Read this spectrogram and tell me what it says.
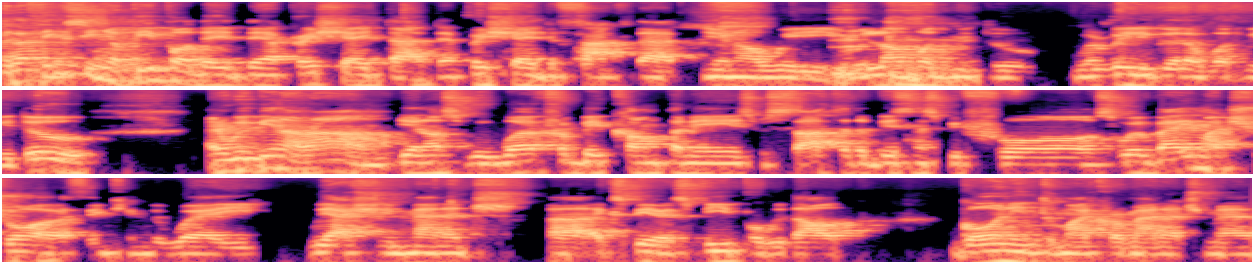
and I think senior people, they, they appreciate that. They appreciate the fact that, you know, we, we love what we do. We're really good at what we do. And we've been around, you know, so we work for big companies. We started a business before. So we're very mature, I think, in the way we actually manage uh, experienced people without going into micromanagement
